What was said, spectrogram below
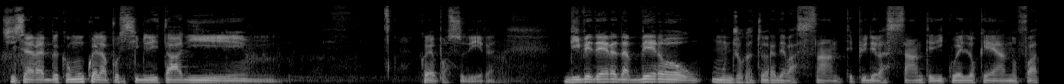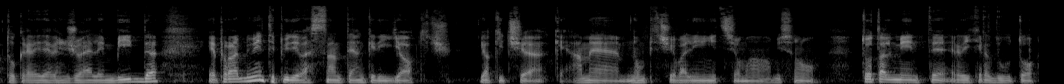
ci sarebbe comunque la possibilità di, come posso dire, di vedere davvero un giocatore devastante, più devastante di quello che hanno fatto credere in Joel Embiid e probabilmente più devastante anche di Jokic. Jokic che a me non piaceva all'inizio, ma mi sono totalmente ricreduto.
